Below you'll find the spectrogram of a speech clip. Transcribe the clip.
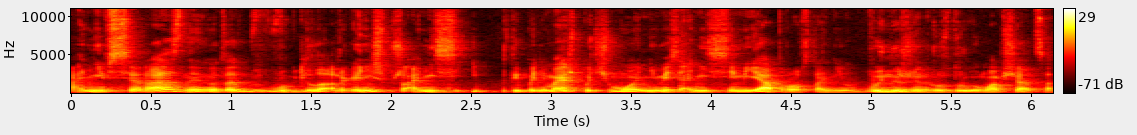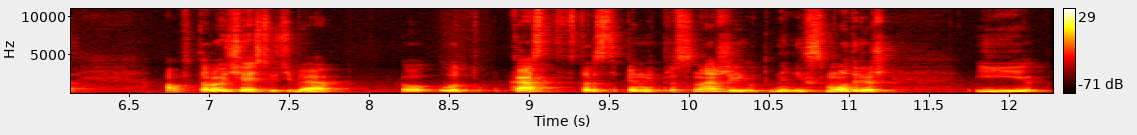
Они все разные, но это вы- выглядело органично, потому что они, ты понимаешь, почему они вместе, они семья просто, они вынуждены друг с другом общаться. А во второй части у тебя э, вот каст второстепенных персонажей, вот ты на них смотришь, и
